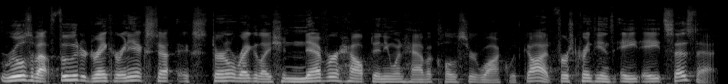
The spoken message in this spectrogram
Rules about food or drink or any ex- external regulation never helped anyone have a closer walk with God. 1 Corinthians 8 8 says that.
